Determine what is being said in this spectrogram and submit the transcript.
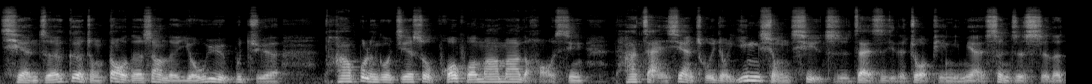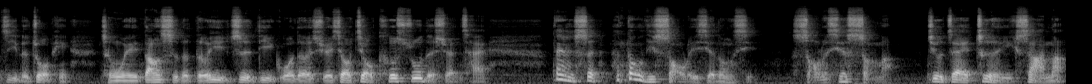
谴责各种道德上的犹豫不决，他不能够接受婆婆妈妈的好心，他展现出一种英雄气质，在自己的作品里面，甚至使得自己的作品成为当时的德意志帝国的学校教科书的选材。但是他到底少了一些东西，少了些什么？就在这一刹那。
